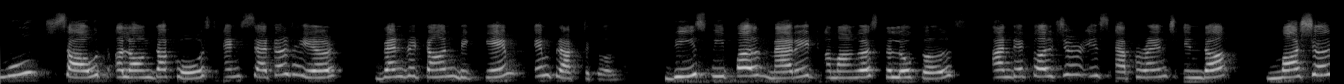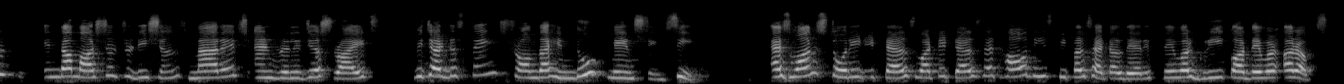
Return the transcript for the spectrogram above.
moved south along the coast and settled here when return became impractical. These people married among us the locals and their culture is apparent in the martial in the martial traditions, marriage and religious rites, which are distinct from the Hindu mainstream. See, as one story, it tells what it tells that how these people settled there, if they were Greek or they were Arabs.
